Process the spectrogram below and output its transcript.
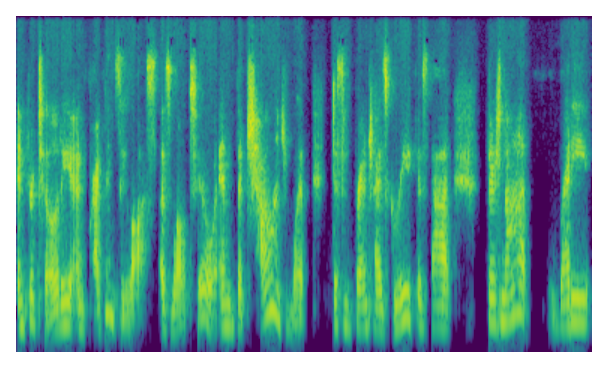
infertility and pregnancy loss as well too. And the challenge with disenfranchised grief is that there's not ready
